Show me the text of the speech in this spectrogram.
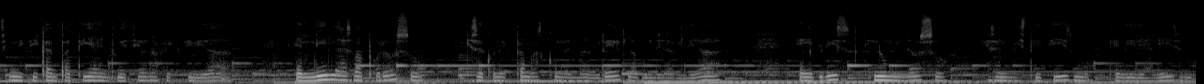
significa empatía, intuición, afectividad. El lila es vaporoso y se conecta más con la inmadurez, la vulnerabilidad. El gris luminoso es el misticismo, el idealismo.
